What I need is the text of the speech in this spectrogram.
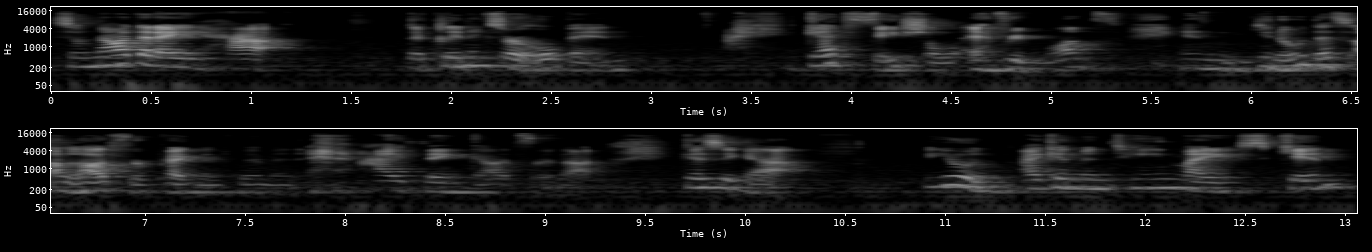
So, now that I have... The clinics are open, I get facial every month. And, you know, that's a lot for pregnant women. And I thank God for that. Kasi nga, yun, I can maintain my skin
